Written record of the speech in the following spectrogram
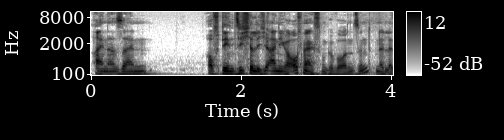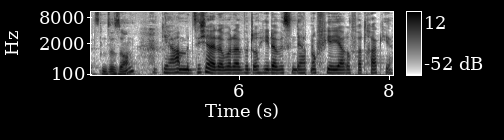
einer sein, auf den sicherlich einige aufmerksam geworden sind in der letzten Saison. Ja, mit Sicherheit, aber da wird auch jeder wissen, der hat noch vier Jahre Vertrag hier.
